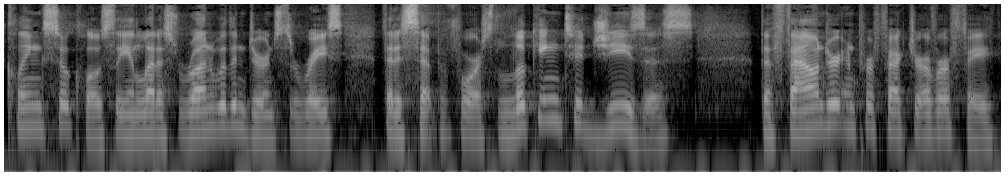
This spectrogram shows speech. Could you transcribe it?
clings so closely, and let us run with endurance the race that is set before us, looking to Jesus, the founder and perfecter of our faith,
